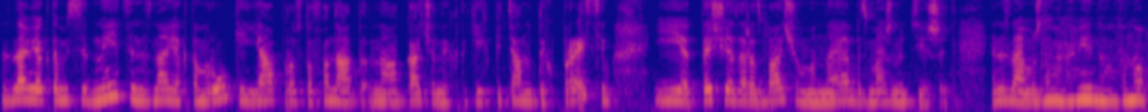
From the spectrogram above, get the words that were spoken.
Не знаю, як там сідниці, не знаю, як там руки. Я просто фанат накачаних таких підтягнутих пресів. І те, що я зараз бачу, мене безмежно тішить. Я не знаю, можливо, на відео воно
